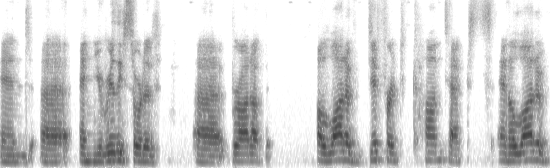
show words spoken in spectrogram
and uh, and you really sort of uh, brought up a lot of different contexts and a lot of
